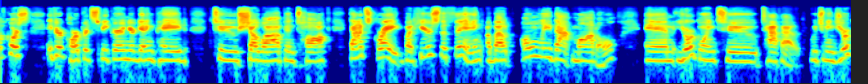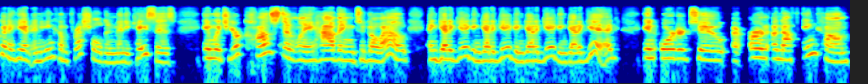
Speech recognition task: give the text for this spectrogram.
of course, if you're a corporate speaker and you're getting paid to show up and talk, that's great. But here's the thing about only that model, and you're going to tap out, which means you're going to hit an income threshold in many cases in which you're constantly having to go out and get a gig and get a gig and get a gig and get a gig in order to uh, earn enough income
